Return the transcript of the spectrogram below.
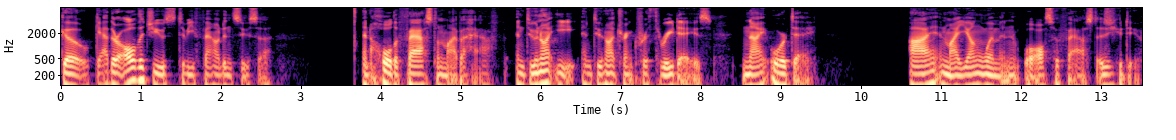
Go, gather all the Jews to be found in Susa, and hold a fast on my behalf, and do not eat and do not drink for three days, night or day. I and my young women will also fast as you do.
